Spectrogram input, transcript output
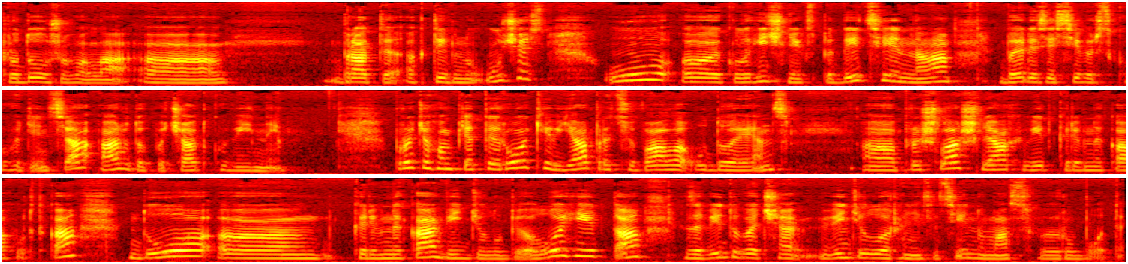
продовжувала брати активну участь у екологічній експедиції на березі Сіверського Дінця аж до початку війни. Протягом п'яти років я працювала у ДОЕНС. е, Пройшла шлях від керівника гуртка до е, керівника відділу біології та завідувача відділу організаційно-масової роботи.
